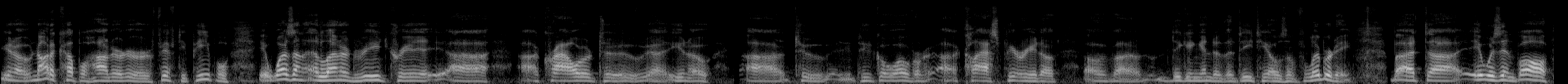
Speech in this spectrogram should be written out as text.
you know, not a couple hundred or 50 people. It wasn't a Leonard Read crea- uh, uh, crowd to, uh, you know, uh, to to go over a class period of of uh, digging into the details of liberty, but uh, it was involved.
